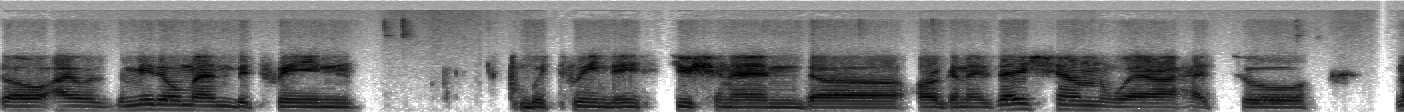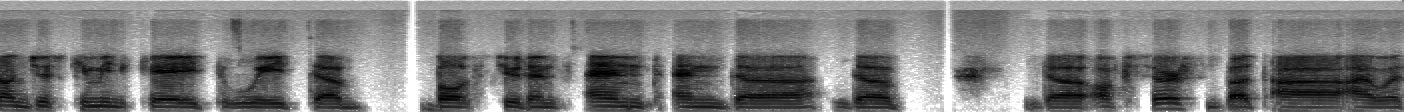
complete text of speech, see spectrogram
So I was the middleman between between the institution and the organization, where I had to not just communicate with uh, both students and and uh, the the officers, but uh, I was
